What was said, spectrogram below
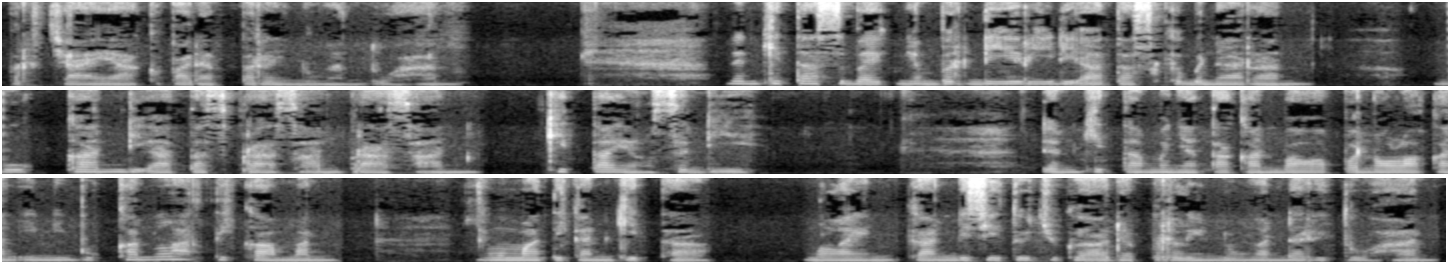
percaya kepada perlindungan Tuhan, dan kita sebaiknya berdiri di atas kebenaran, bukan di atas perasaan-perasaan kita yang sedih. Dan kita menyatakan bahwa penolakan ini bukanlah tikaman yang mematikan kita, melainkan di situ juga ada perlindungan dari Tuhan.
